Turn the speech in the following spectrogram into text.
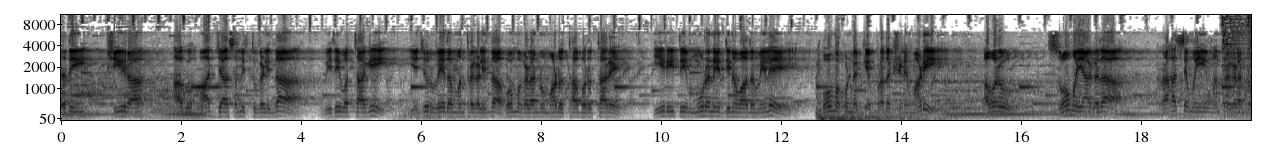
ದದಿ ಕ್ಷೀರ ಹಾಗೂ ಆಜ್ಯ ಸಮಿತ್ತುಗಳಿಂದ ವಿಧಿವತ್ತಾಗಿ ಯಜುರ್ವೇದ ಮಂತ್ರಗಳಿಂದ ಹೋಮಗಳನ್ನು ಮಾಡುತ್ತಾ ಬರುತ್ತಾರೆ. ಈ ರೀತಿ ಮೂರನೇ ದಿನವಾದ ಮೇಲೆ ಹೋಮಕುಂಡಕ್ಕೆ ಪ್ರದಕ್ಷಿಣೆ ಮಾಡಿ ಅವರು ಸೋಮಯಾಗದ ರಹಸ್ಯಮಯಿ ಮಂತ್ರಗಳನ್ನು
